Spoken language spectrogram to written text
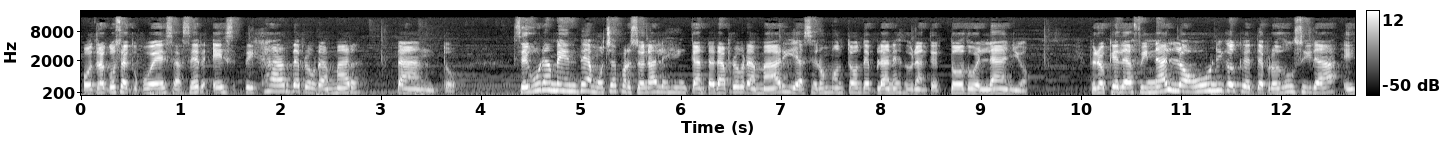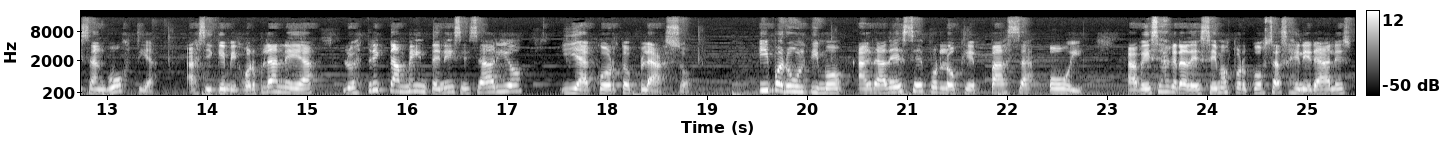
Otra cosa que puedes hacer es dejar de programar tanto. Seguramente a muchas personas les encantará programar y hacer un montón de planes durante todo el año, pero que al final lo único que te producirá es angustia. Así que mejor planea lo estrictamente necesario y a corto plazo. Y por último, agradece por lo que pasa hoy. A veces agradecemos por cosas generales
